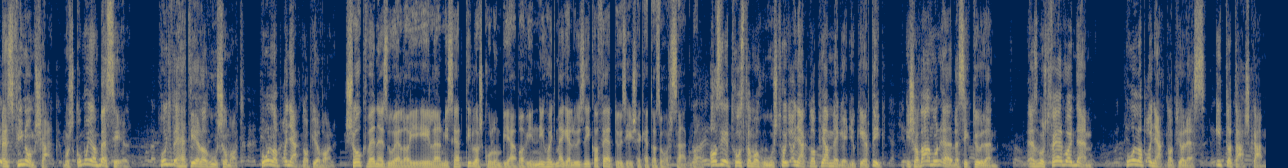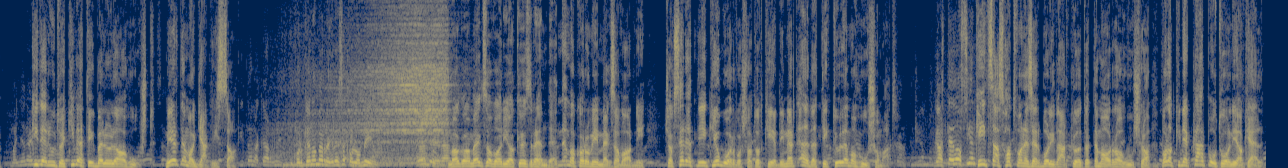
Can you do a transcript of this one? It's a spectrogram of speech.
Ez finomság. Most komolyan beszél? Hogy veheti el a húsomat? Holnap anyák napja van. Sok venezuelai élelmiszer tilos Kolumbiába vinni, hogy megelőzzék a fertőzéseket az országban. Azért hoztam a húst, hogy anyák napján megegyük, értik? És a vámon elveszik tőlem. Ez most fair vagy nem? Holnap anyák napja lesz. Itt a táskám. Kiderült, hogy kivették belőle a húst. Miért nem adják vissza? Maga megzavarja a közrendet. Nem akarom én megzavarni. Csak szeretnék jogorvoslatot kérni, mert elvették tőlem a húsomat. 260 ezer bolivárt költöttem arra a húsra. Valakinek kárpótolnia kell.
